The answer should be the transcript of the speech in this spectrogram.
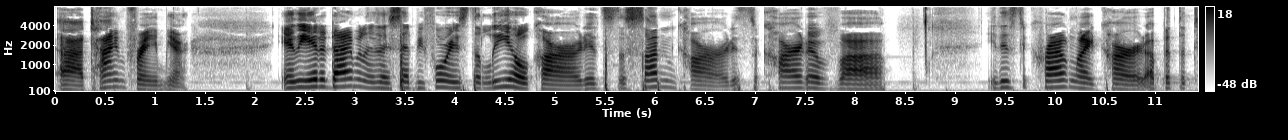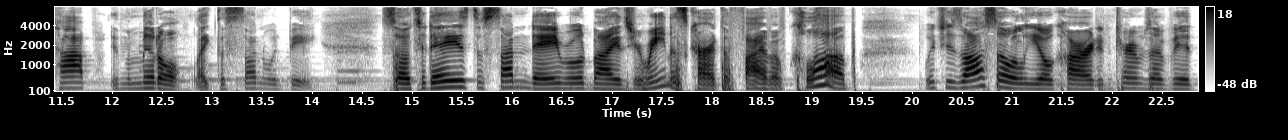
uh, time frame here. And the Eight of Diamond, as I said before, is the Leo card. It's the Sun card. It's the card of, uh, it is the Crown Line card up at the top in the middle, like the Sun would be. So today is the Sunday, ruled by its Uranus card, the Five of Club, which is also a Leo card in terms of it.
